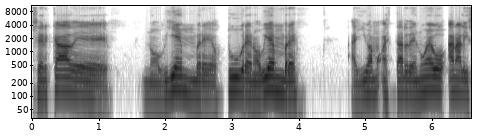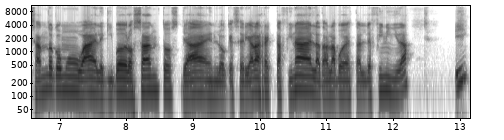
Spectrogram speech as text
cerca de noviembre, octubre, noviembre, allí vamos a estar de nuevo analizando cómo va el equipo de los Santos ya en lo que sería la recta final. La tabla puede estar definida. Y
